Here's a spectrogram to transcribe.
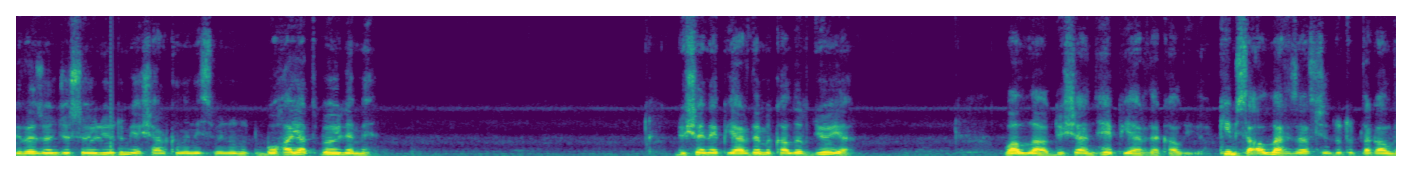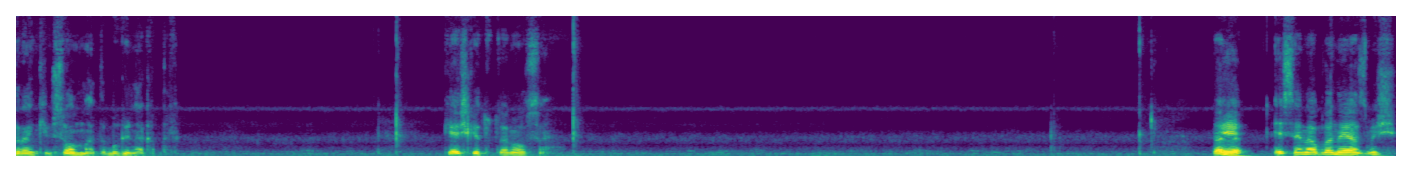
biraz önce söylüyordum ya şarkının ismini unuttum. Bu hayat böyle mi? Düşen hep yerde mi kalır diyor ya. Vallahi düşen hep yerde kalıyor. Kimse Allah rızası için tutup da kaldıran kimse olmadı bugüne kadar. Keşke tutan olsa. Dayı Esen abla ne yazmış?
